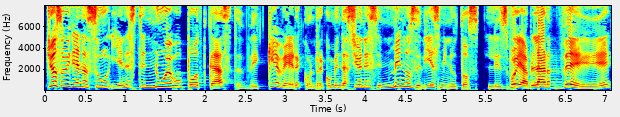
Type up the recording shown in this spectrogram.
Yo soy Diana Su y en este nuevo podcast de qué ver con recomendaciones en menos de 10 minutos les voy a hablar de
